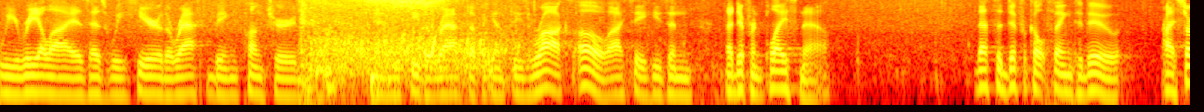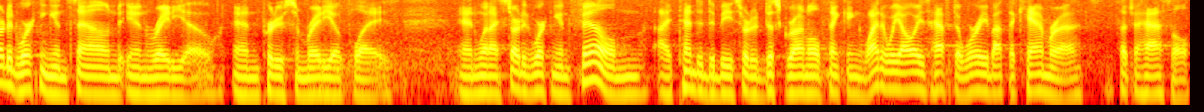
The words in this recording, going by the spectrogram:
we realize as we hear the raft being punctured and we see the raft up against these rocks, oh, I see, he's in a different place now. That's a difficult thing to do. I started working in sound in radio and produced some radio plays. And when I started working in film, I tended to be sort of disgruntled, thinking, why do we always have to worry about the camera? It's such a hassle.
